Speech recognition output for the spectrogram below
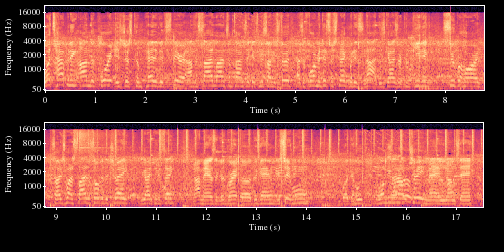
what's happening on the court is just competitive spirit. On the sideline, sometimes it gets misunderstood as a form of disrespect, but it's not. These guys are competing super hard. So I just want to slide this over to Tre. You got anything to say? Nah, man, it's a good, gra- uh, good game. Good shit, Moon. Boy can hoop. Shout out Tre, man. You know what I'm saying?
